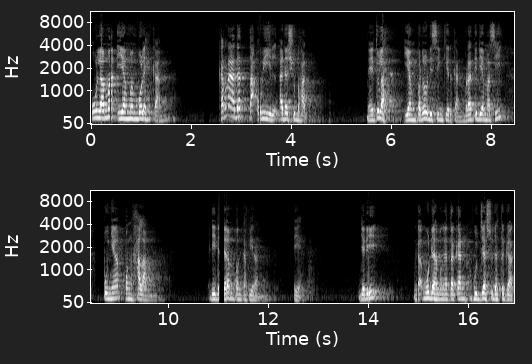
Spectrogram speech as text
ulama yang membolehkan karena ada takwil, ada syubhat. Nah itulah yang perlu disingkirkan. Berarti dia masih punya penghalang di dalam pengkafiran. Iya. Jadi nggak mudah mengatakan hujah sudah tegak.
